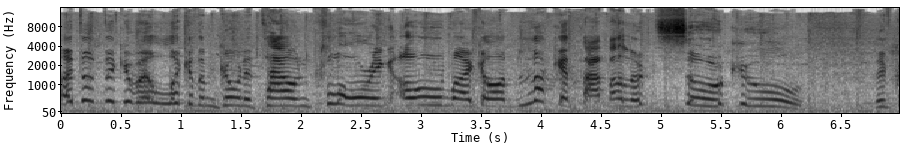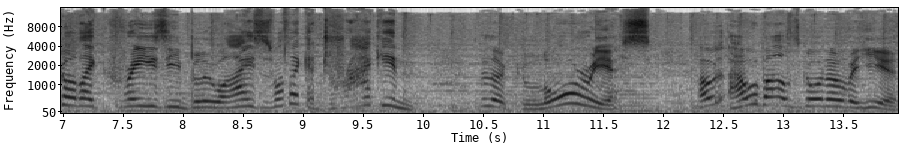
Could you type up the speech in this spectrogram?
I don't think it will. Look at them going to town, clawing. Oh my god, look at that. That looked so cool. They've got like crazy blue eyes as well, like a dragon. They look glorious. How, how about us going over here?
